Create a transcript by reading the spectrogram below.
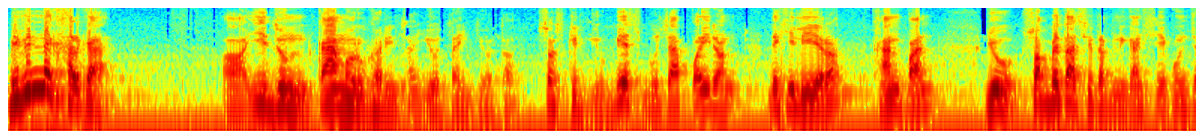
विभिन्न खालका यी जुन कामहरू गरिन्छ यो चाहिँ के हो त? संस्कृति हो। वेशभूषा पहिरनदेखि लिएर खानपान यो सभ्यतासित पनि गाँसिएको हुन्छ।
